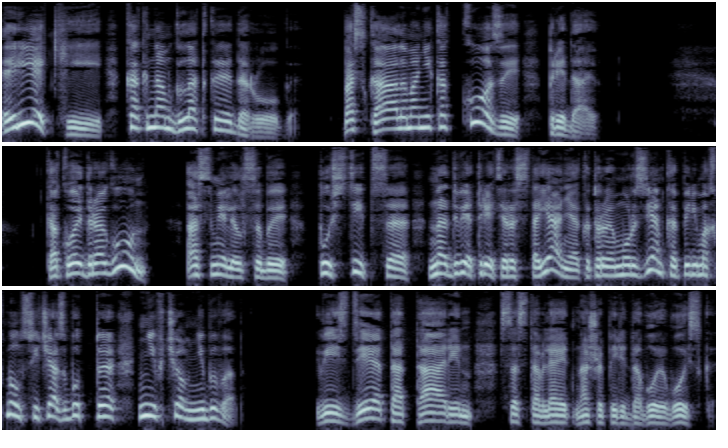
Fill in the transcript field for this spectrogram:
реки, как нам гладкая дорога. По скалам они, как козы, предают. Какой драгун осмелился бы пуститься на две трети расстояния, которое Мурзенко перемахнул сейчас, будто ни в чем не бывало? Везде татарин составляет наше передовое войско.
